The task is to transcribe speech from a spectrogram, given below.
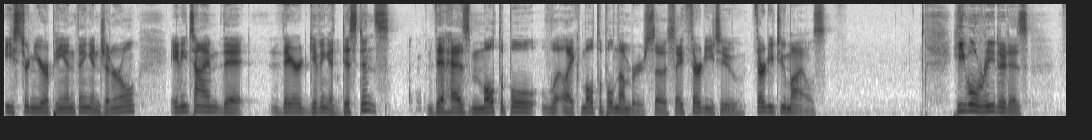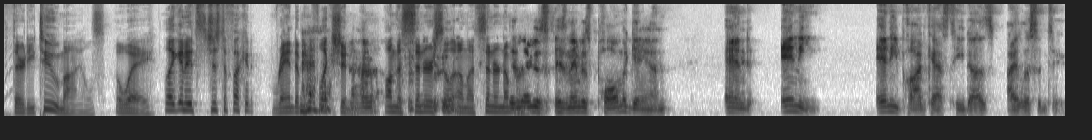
Eastern European thing in general. Anytime that they're giving a distance that has multiple like multiple numbers, so say 32, 32 miles, he will read it as 32 miles away. Like, and it's just a fucking random inflection Uh-huh. on the center on the center His number. name is his name is Paul McGann, and any any podcast he does, I listen to,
